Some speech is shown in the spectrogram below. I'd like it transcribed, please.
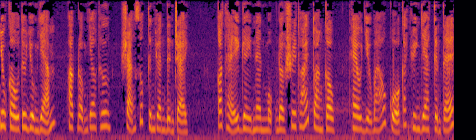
Nhu cầu tiêu dùng giảm, hoạt động giao thương, sản xuất kinh doanh đình trệ có thể gây nên một đợt suy thoái toàn cầu theo dự báo của các chuyên gia kinh tế.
